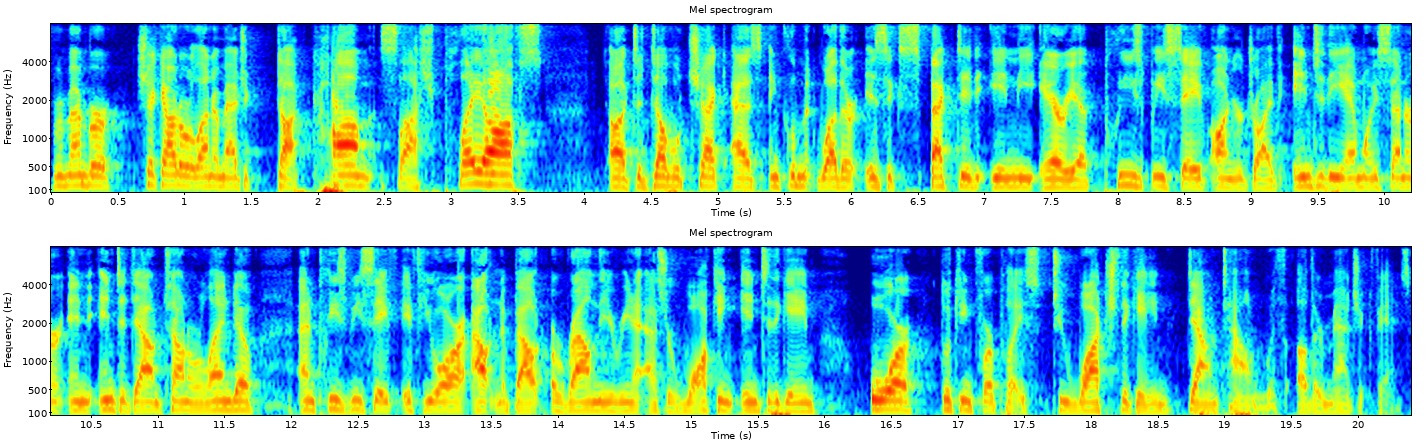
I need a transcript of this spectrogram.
remember check out OrlandoMagic.com/slash playoffs uh, to double check as inclement weather is expected in the area. Please be safe on your drive into the Amway Center and into downtown Orlando. And please be safe if you are out and about around the arena as you're walking into the game or looking for a place to watch the game downtown with other Magic fans.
